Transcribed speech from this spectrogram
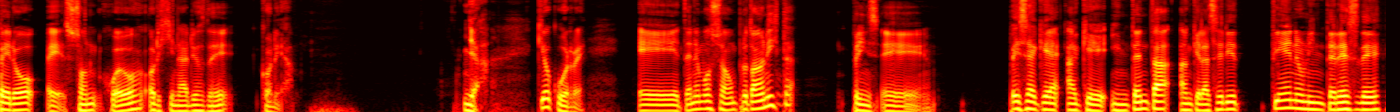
pero son juegos originarios de Corea. Ya, ¿qué ocurre? Tenemos a un protagonista, pese a que, a que intenta, aunque la serie tiene un interés de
